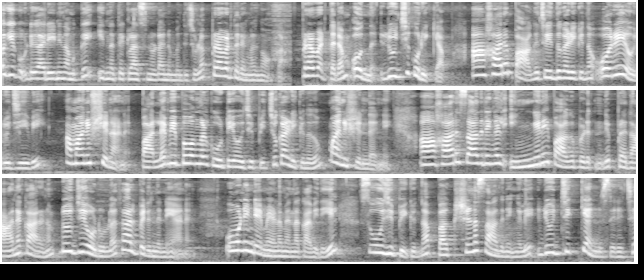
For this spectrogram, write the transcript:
ഓക്കെ കൂട്ടുകാരി ഇനി നമുക്ക് ഇന്നത്തെ ക്ലാസ്സിനോടനുബന്ധിച്ചുള്ള പ്രവർത്തനങ്ങൾ നോക്കാം. പ്രവർത്തനം ഒന്ന് രുചി കുറിക്കാം. ആഹാരം പാകം ചെയ്തു കഴിക്കുന്ന ഒരേ ഒരു ജീവി മനുഷ്യനാണ്. പല വിഭവങ്ങൾ കൂട്ടിയോജിപ്പിച്ചു കഴിക്കുന്നതും മനുഷ്യൻ തന്നെ. ആഹാര സാധനങ്ങൾ ഇങ്ങനെ പാകപ്പെടുത്തുന്നതിന്റെ പ്രധാന കാരണം രുചിയോടുള്ള താല്പര്യം തന്നെയാണ്. ഊണിന്റെ മേളം എന്ന കവിതയിൽ സൂചിപ്പിക്കുന്ന ഭക്ഷണ സാധനങ്ങളെ രുചിക്കനുസരിച്ച്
